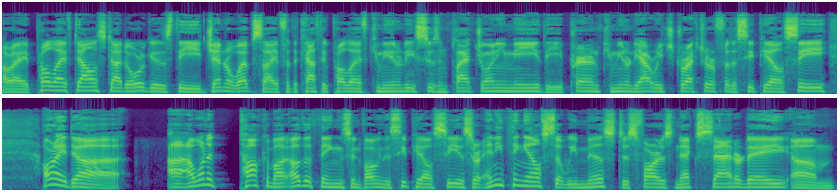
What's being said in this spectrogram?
All right. ProLifeDallas.org is the general website for the Catholic pro life community. Susan Platt joining me, the Prayer and Community Outreach Director for the CPLC. All right. Uh, I want to talk about other things involving the CPLC. Is there anything else that we missed as far as next Saturday? Um,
